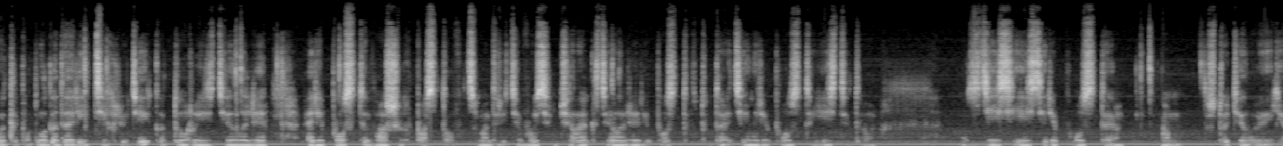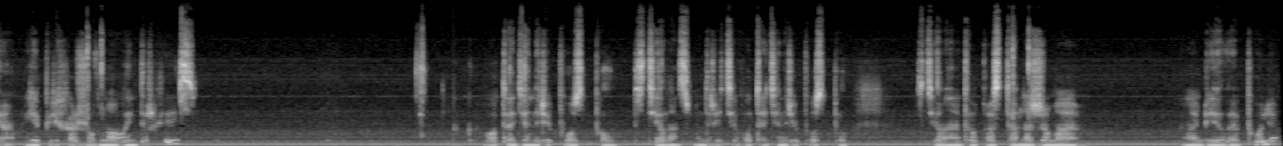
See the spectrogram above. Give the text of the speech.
это поблагодарить тех людей, которые сделали репосты ваших постов. Вот смотрите, 8 человек сделали репостов. Тут один репост есть. Это, здесь есть репосты. Что делаю я? Я перехожу в новый интерфейс. Вот один репост был сделан. Смотрите, вот один репост был сделан этого поста. Нажимаем на белое поле.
